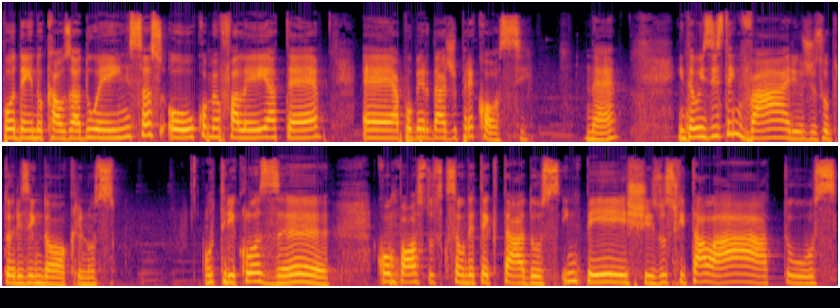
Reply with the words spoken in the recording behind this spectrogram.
podendo causar doenças ou, como eu falei, até é, a puberdade precoce, né? Então, existem vários disruptores endócrinos. O triclosan, compostos que são detectados em peixes, os fitalatos.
